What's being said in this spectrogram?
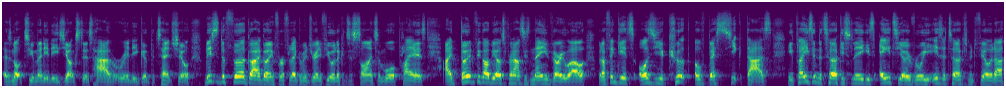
as not too many of these youngsters have really good potential. This is the third guy going for Atletico Madrid if you're looking to sign some more players. I don't think I'll be able to pronounce his name very well, but I think it's Ozyakup of Besiktas. He plays in the Turkish league, he's 80 overall, he is a Turkish midfielder,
